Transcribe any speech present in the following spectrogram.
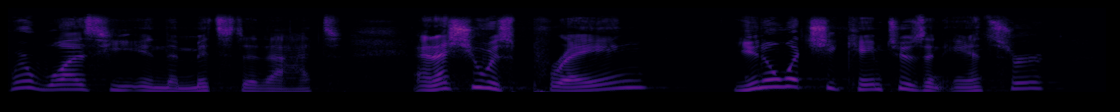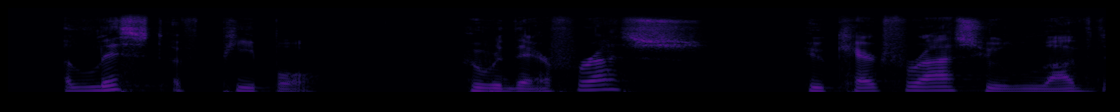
Where was He in the midst of that? And as she was praying, you know what she came to as an answer? A list of people who were there for us, who cared for us, who loved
